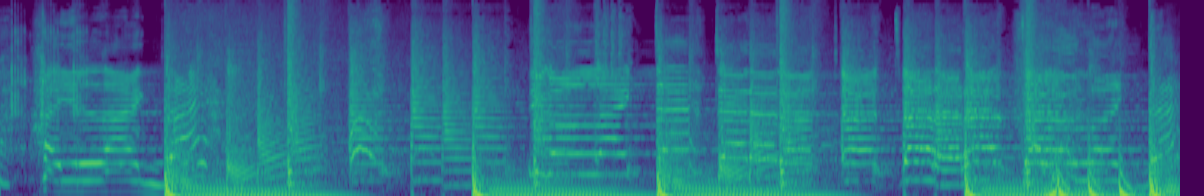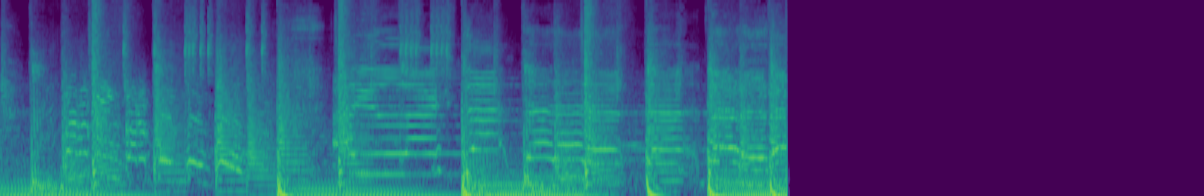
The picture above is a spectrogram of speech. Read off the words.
how you like that?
